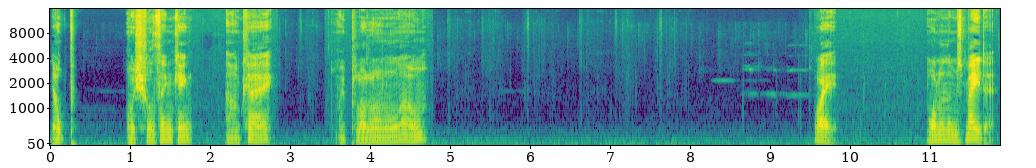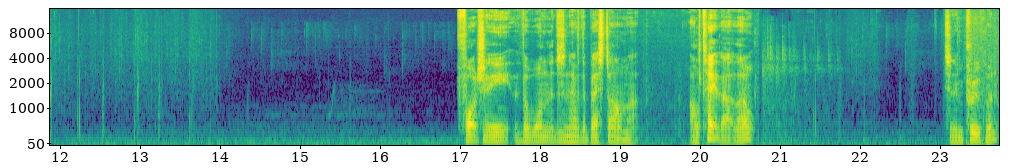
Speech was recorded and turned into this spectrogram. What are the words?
Nope. Wishful thinking. Okay. We plod on alone. Wait. One of them's made it. Fortunately, the one that doesn't have the best armor. I'll take that, though. It's an improvement.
